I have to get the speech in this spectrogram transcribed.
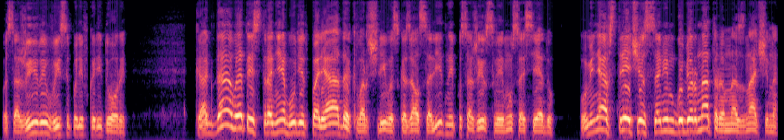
Пассажиры высыпали в коридоры. «Когда в этой стране будет порядок?» — ворчливо сказал солидный пассажир своему соседу. «У меня встреча с самим губернатором назначена».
